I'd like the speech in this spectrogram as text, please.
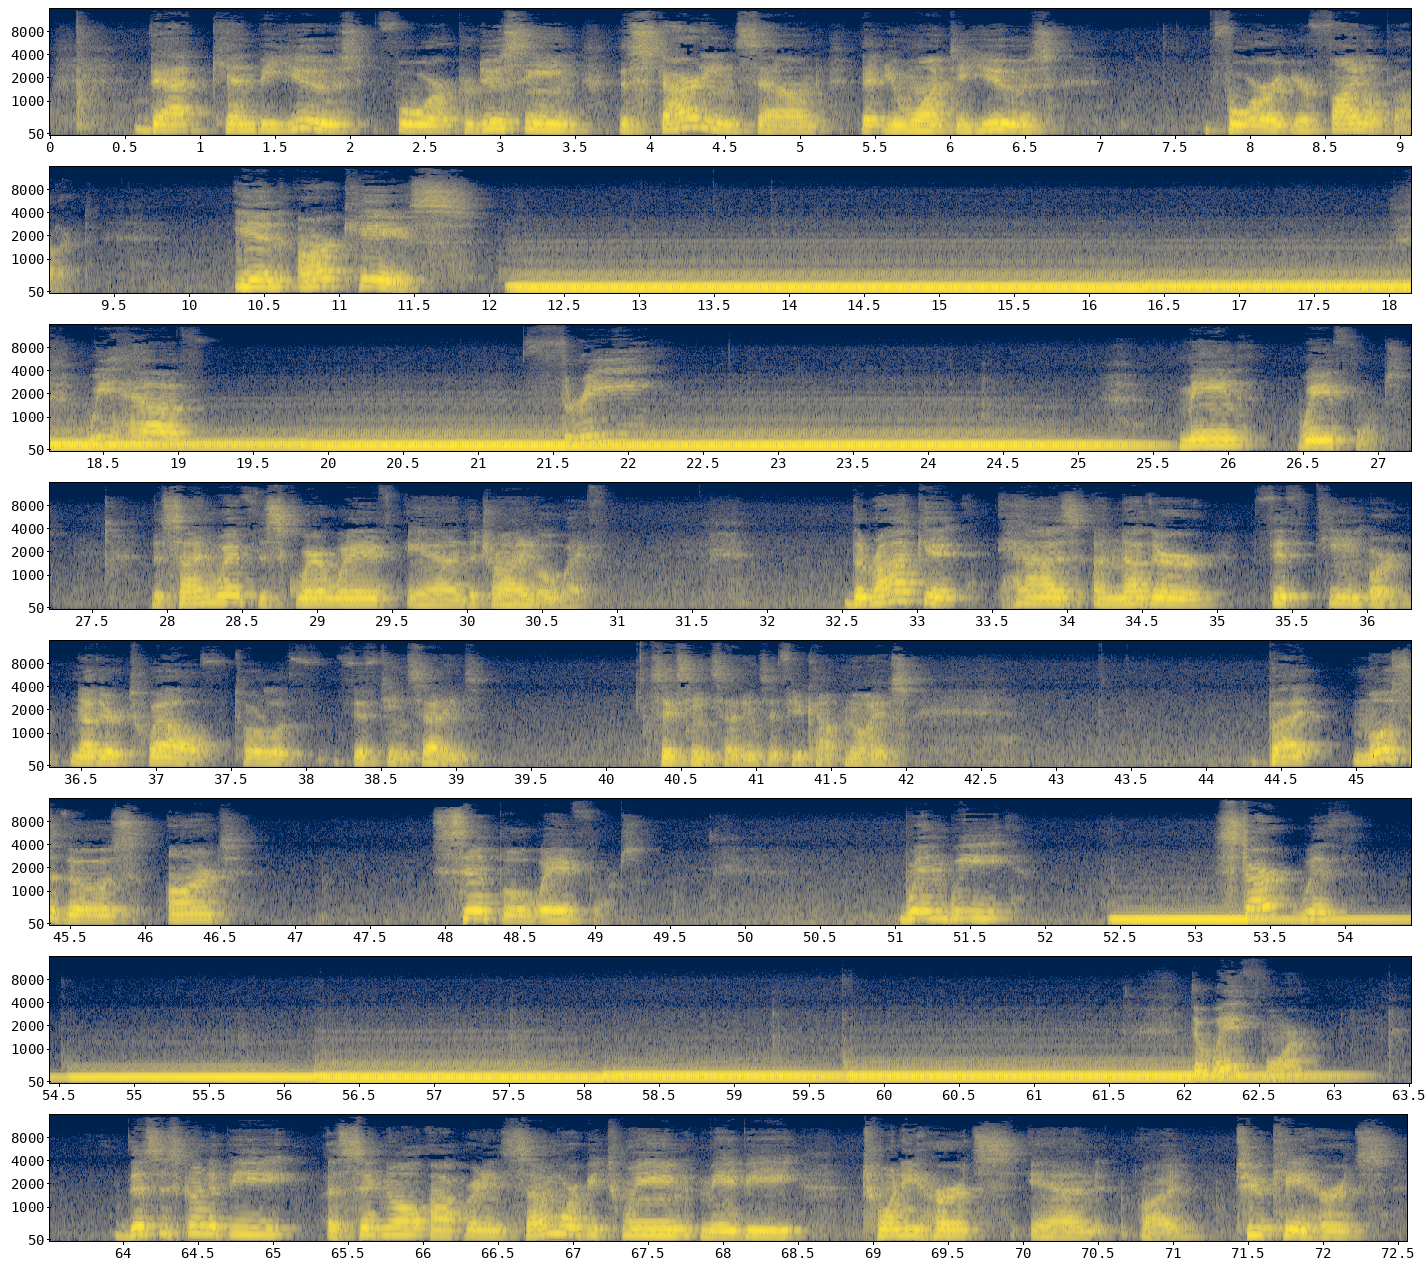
that can be used for producing the starting sound that you want to use for your final product. In our case, main waveforms. The sine wave, the square wave, and the triangle wave. The Rockit has another 15 or another 12, total of 15 settings. 16 settings if you count noise. But most of those aren't simple waveforms. When we start with this is going to be a signal operating somewhere between maybe 20 hertz and uh, 2k hertz.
